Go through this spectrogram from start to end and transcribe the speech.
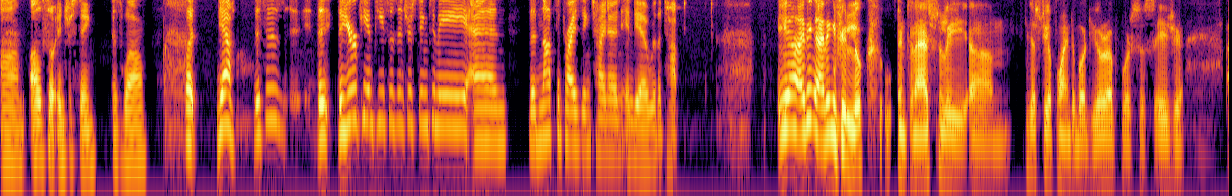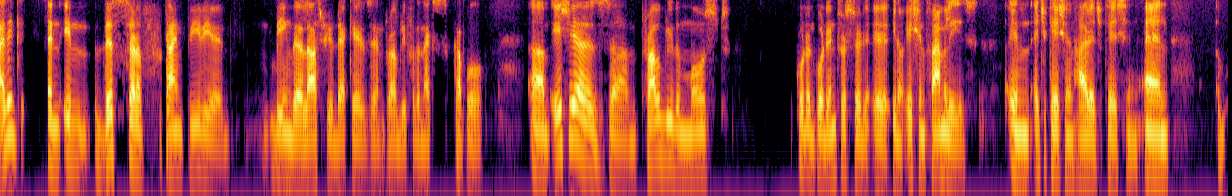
Um, also interesting as well. But yeah, this is the the European piece was interesting to me, and the not surprising China and India were the top. Yeah, I think I think if you look internationally, um, just to your point about Europe versus Asia, I think and in this sort of time period, being the last few decades and probably for the next couple, um, Asia is um, probably the most quote unquote interested, uh, you know, Asian families in education, and higher education, and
